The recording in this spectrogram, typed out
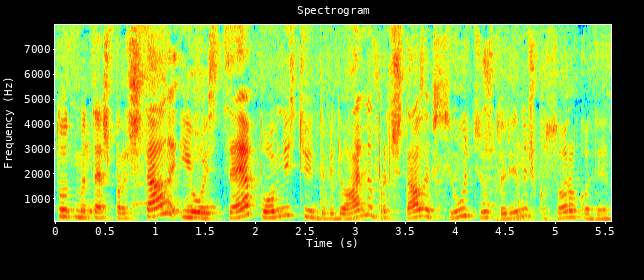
Тут ми теж прочитали, і ось це повністю індивідуально прочитали всю цю сторіночку 41.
